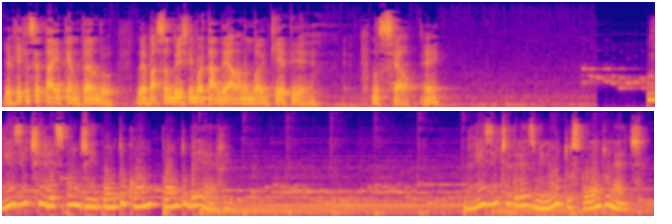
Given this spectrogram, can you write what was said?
E o que, que você está aí tentando levar sanduíche de mortadela num banquete no céu, hein? Visite respondi.com.br. Visite 3minutos.net.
